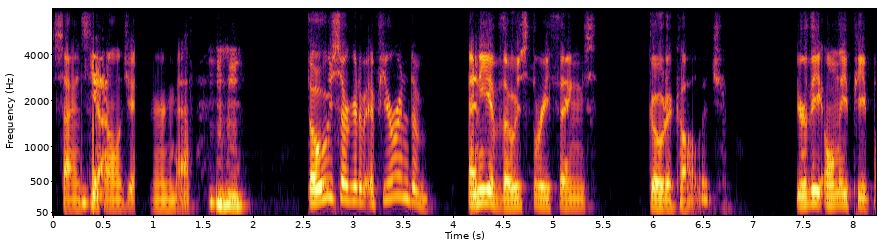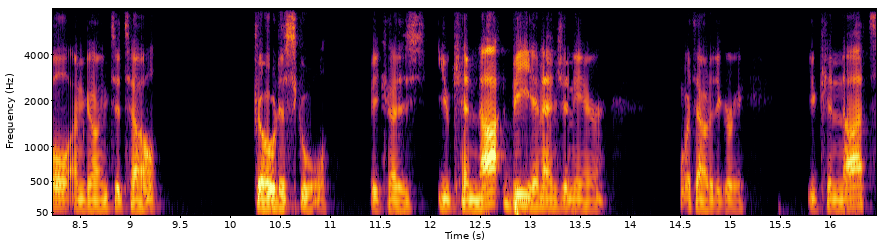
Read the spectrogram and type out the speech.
science, Yeah. technology, engineering, math. hmm Those are going to, if you're into any of those three things, go to college. You're the only people I'm going to tell go to school because you cannot be an engineer without a degree. You cannot,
